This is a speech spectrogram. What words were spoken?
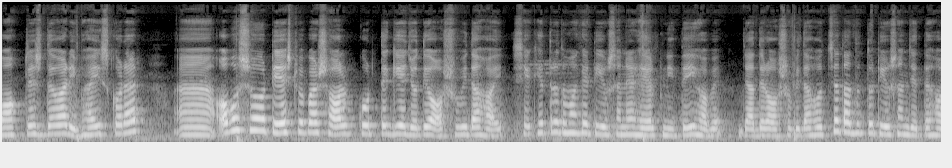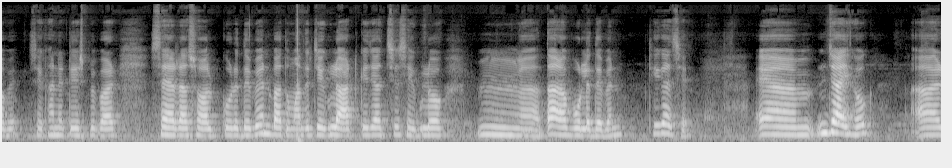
মক টেস্ট দেওয়া রিভাইজ করার অবশ্য টেস্ট পেপার সলভ করতে গিয়ে যদি অসুবিধা হয়, সেক্ষেত্রে তোমাকে টিউশনের হেল্প নিতেই হবে। যাদের অসুবিধা হচ্ছে, তাদের তো টিউশন যেতে হবে। সেখানে টেস্ট পেপার স্যাররা সলভ করে দেবেন বা তোমাদের যেগুলো আটকে যাচ্ছে, সেগুলো তারা বলে দেবেন। ঠিক আছে? যাই হোক, আর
